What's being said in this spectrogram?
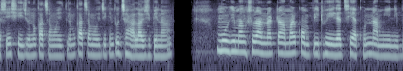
আসে, সেই জন্য কাঁচামরিচ দিলাম। কাঁচামরিচে কিন্তু ঝাল আসবে না। মুরগির মাংস রান্নাটা আমার কমপ্লিট হয়ে গেছে, এখন নামিয়ে নিব।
